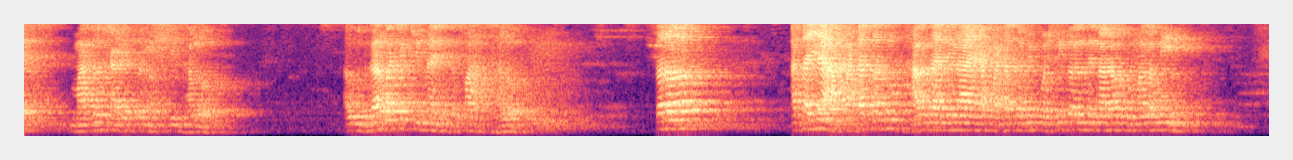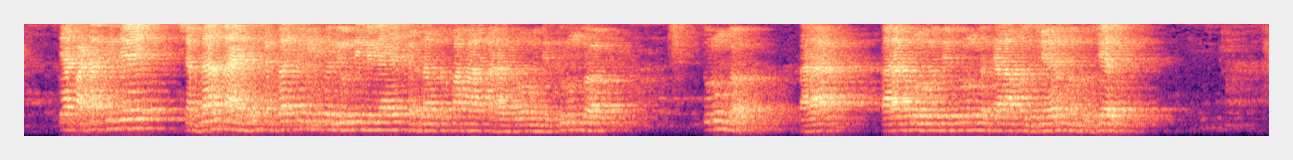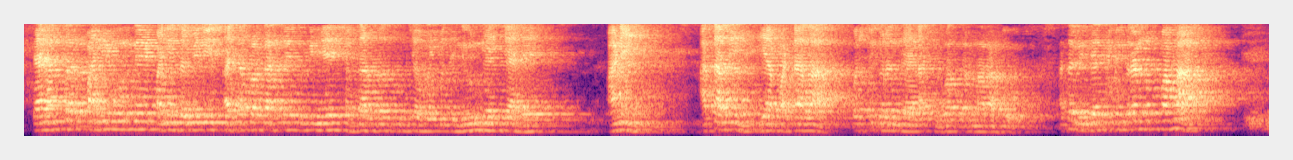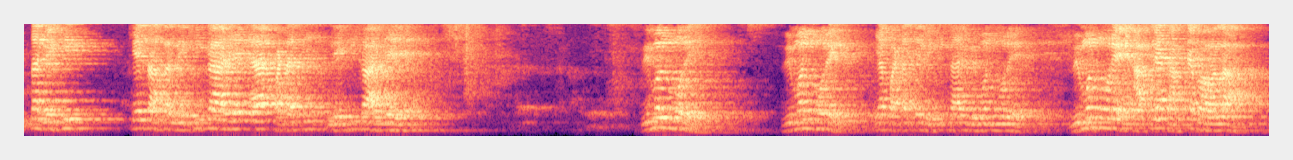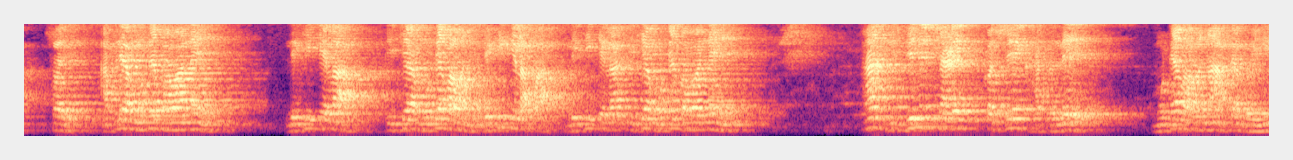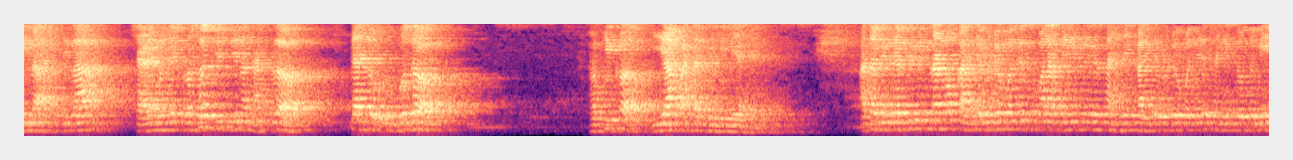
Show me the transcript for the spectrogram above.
माझं शाळेचं नक्की झालं. उद्गारवाचक चिन्ह आहे तिथं पाच झालं. तर आणि आता मी या पाठाला स्पष्टीकरण द्यायला सुरुवात करणार आहोत. आता विद्यार्थी मित्रांनो पहा. आता लेखिकेत आता लेखिका आहे? या पाठाची लेखिका आहे? विमल मोरे. विमल मोरे. या पाठाचे लेखिका आहे विमल मोरे. विमल मोरे आपल्या धाकट्या भावाला सॉरी आपल्या मोठ्या भावाने लेखिकेला तिच्या मोठ्या भावाने लेखिकेला पा लेखिकेला तिच्या मोठ्या भावाने. फार जिद्दीने शाळेत कसे घातले? मोठ्या भावानं आपल्या बहिणीला तिला शाळेमध्ये कसं जिद्दीनं घातलं? त्याचं उद्बोधक हकीकत या पाठात दिलेली आहे. आता विद्यार्थी मित्रांनो कालच्या व्हिडिओमध्ये तुम्हाला सांगितलेलंच आहे कालच्या व्हिडिओमध्ये सांगितलं होतं मी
